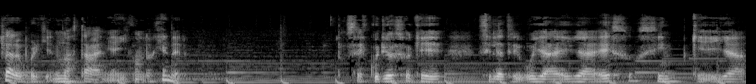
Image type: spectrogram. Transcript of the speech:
Claro, porque no estaba ni ahí con los géneros. Entonces es curioso que se le atribuya a ella eso sin que ella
